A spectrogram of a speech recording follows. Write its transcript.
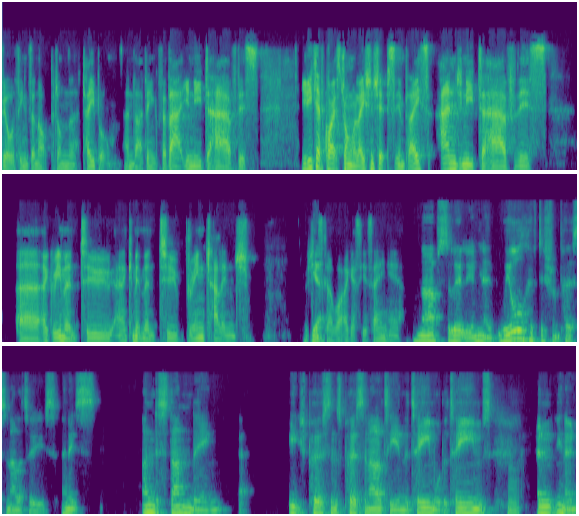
real things are not put on the table. And I think for that, you need to have this, you need to have quite strong relationships in place, and you need to have this uh, agreement to and commitment to bring challenge, which yeah. is kind of what I guess you're saying here. No, absolutely, and you know we all have different personalities, and it's understanding each person's personality in the team or the teams, mm. and you know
